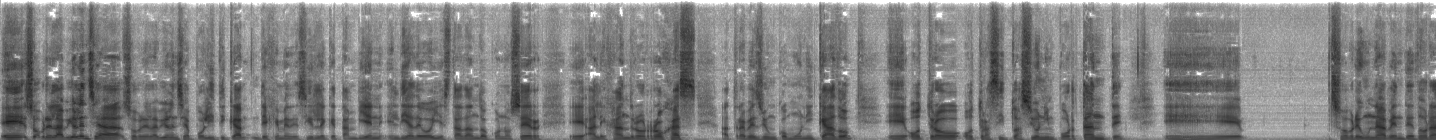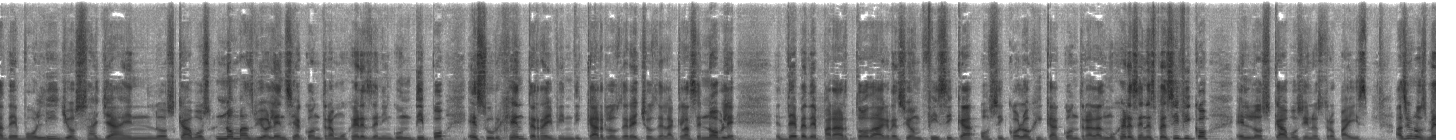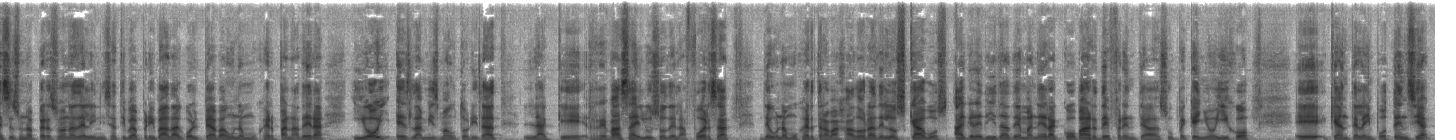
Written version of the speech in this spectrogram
Eh, sobre la violencia, sobre la violencia política, déjeme decirle que también el día de hoy está dando a conocer eh, Alejandro Rojas a través de un comunicado eh, otra situación importante sobre una vendedora de bolillos allá en Los Cabos. No más violencia contra mujeres de ningún tipo. Es urgente reivindicar los derechos de la clase noble. Debe de parar toda agresión física o psicológica contra las mujeres, en específico en Los Cabos y nuestro país. Hace unos meses una persona de la iniciativa privada golpeaba a una mujer panadera y hoy es la misma autoridad la que rebasa el uso de la fuerza de una mujer trabajadora de Los Cabos, agredida de manera cobarde frente a su pequeño hijo, eh, que ante la impotencia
